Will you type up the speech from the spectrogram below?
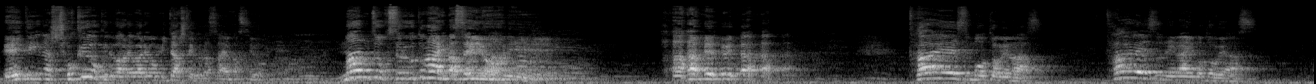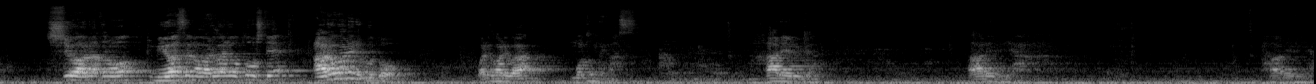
霊的な食欲で我々を満たしてくださいますように。満足することがありませんように。ハレルヤ。絶えず求めます。絶えず願い求めます。主はあなたの見業が我々を通して現れることを我々は求めます。ハレルヤ。ハレルヤ。ハレルヤ。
